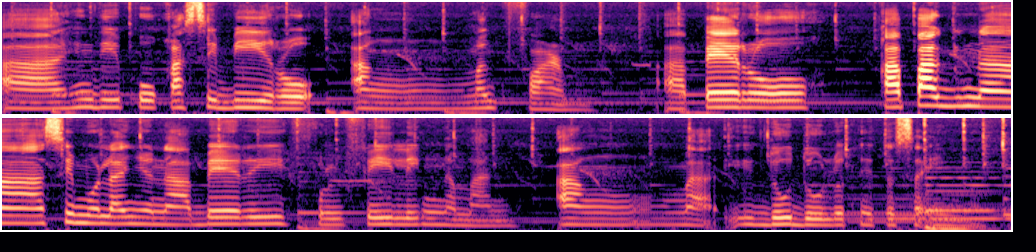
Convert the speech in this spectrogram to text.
ah, hindi po kasi biro ang mag-farm. Ah, pero kapag nasimulan nyo na, very fulfilling naman ang maidudulot nito sa inyo.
